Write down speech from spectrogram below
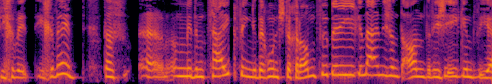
ich will, ich will. Das äh, mit dem Zeigefinger, da kommst du Krampf über irgendeinen und der andere ist irgendwie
